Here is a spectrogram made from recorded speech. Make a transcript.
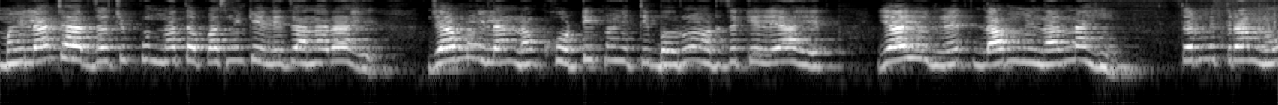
महिलांच्या अर्जाची पुन्हा तपासणी केली जाणार आहे. ज्या महिलांना खोटी माहिती भरून अर्ज केले आहेत या योजनेत लाभ मिळणार नाही. तर मित्रांनो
